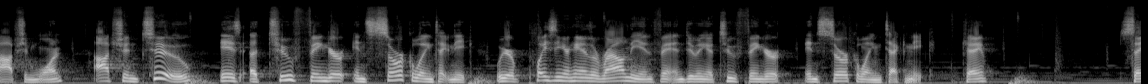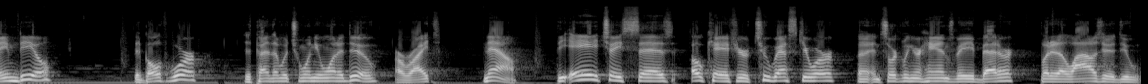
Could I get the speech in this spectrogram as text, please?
Option one. Option two is a two finger encircling technique. We are placing your hands around the infant and doing a two finger encircling technique. Okay. Same deal. They both work. Depends on which one you want to do. All right. Now, the AHA says, okay, if you're a two rescuer, uh, encircling your hands may be better, but it allows you to do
